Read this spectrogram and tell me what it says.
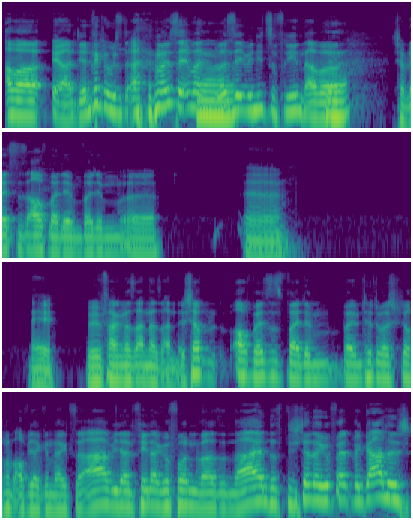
Aber ja, die Entwicklung ist, man ist ja immer, Ja. man ist ja irgendwie nie zufrieden, aber Ja. ich habe letztens auch bei dem, bei dem, äh, äh, nee, wir fangen das anders an. Ich habe auch letztens bei dem, bei dem Tattoo, was ich gestochen habe, auch wieder gemerkt, so, ah, wieder ein Fehler gefunden, war so, nein, das, die Stelle gefällt mir gar nicht,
